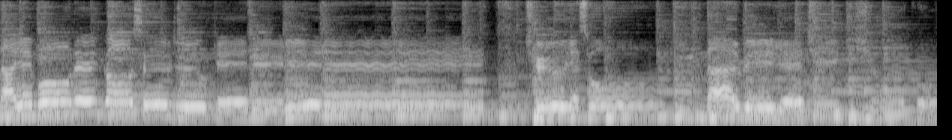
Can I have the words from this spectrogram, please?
나의 모든 것을 주께 드리네. 주의 손 날 위에 지키셨고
